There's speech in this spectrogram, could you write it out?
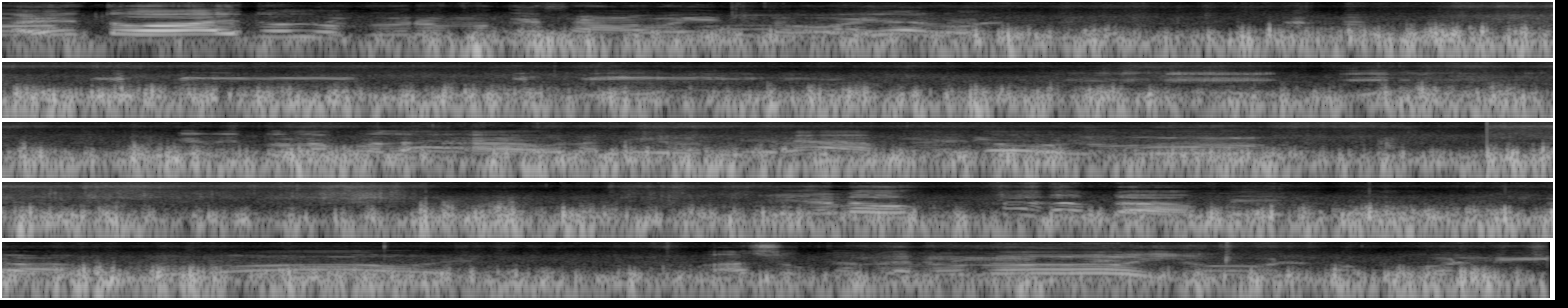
Ay ito oh, idol. oh. Siguro mag-asawa ito. Ayan oh. Eh, eh. Ganito lang pala. ah. Walang hirap-hirap. Idol. Ayan o, ang dami. Ang dami. Oy. Pasok ka ganun, oy. Idol, ang huli.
